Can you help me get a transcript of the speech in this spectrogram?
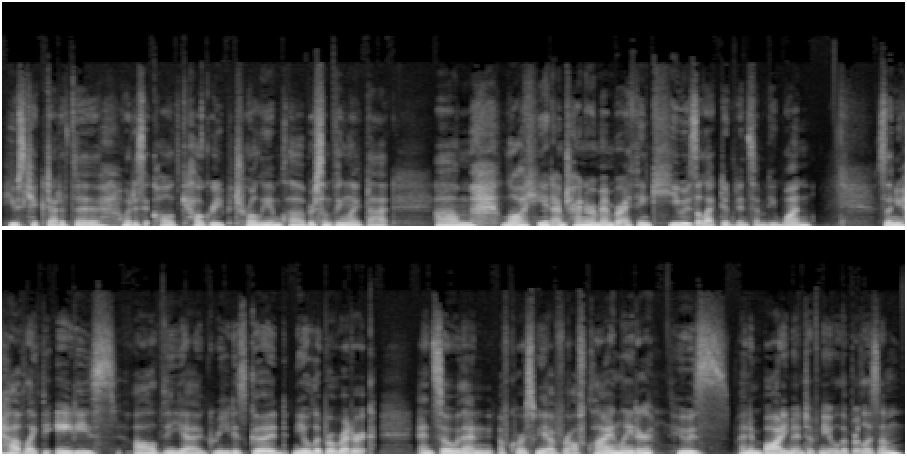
He was kicked out of the, what is it called? Calgary Petroleum Club or something like that. Um, Lougheed, I'm trying to remember, I think he was elected in 71. So then you have like the 80s, all the uh, greed is good, neoliberal rhetoric. And so then, of course, we have Ralph Klein later, who's an embodiment of neoliberalism.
